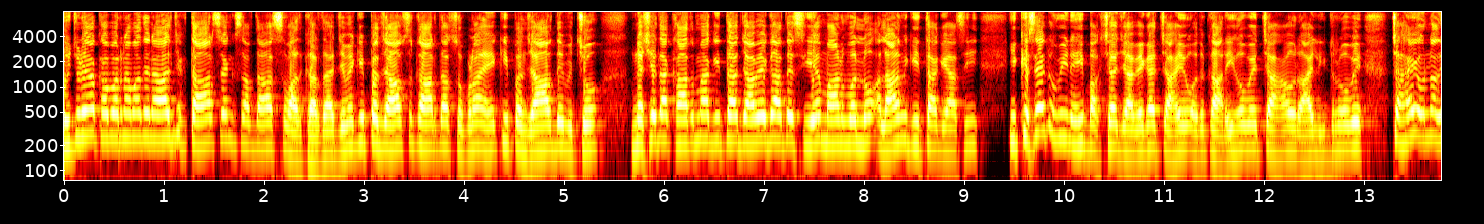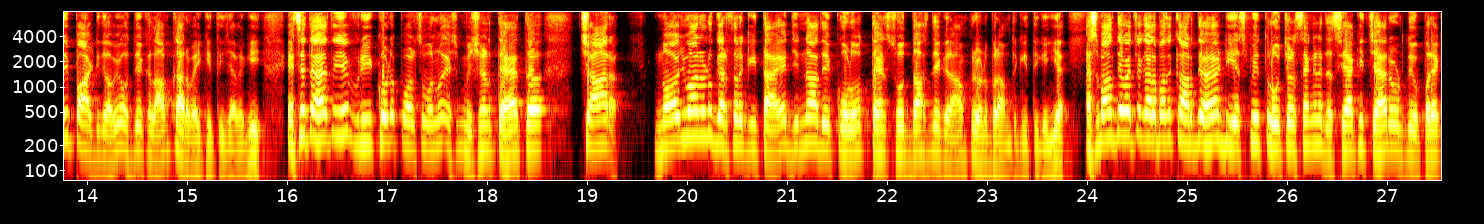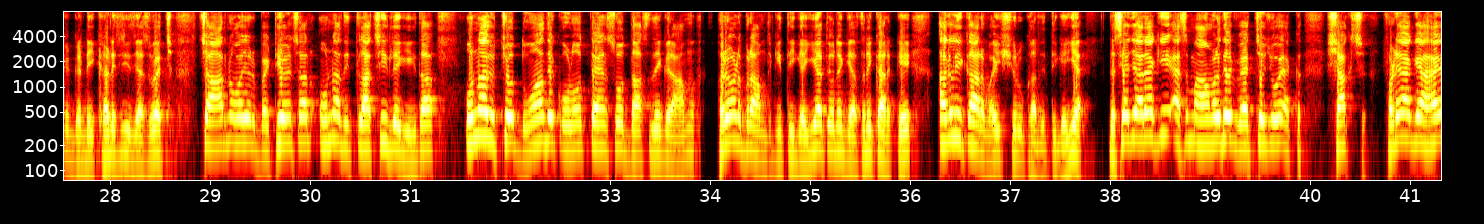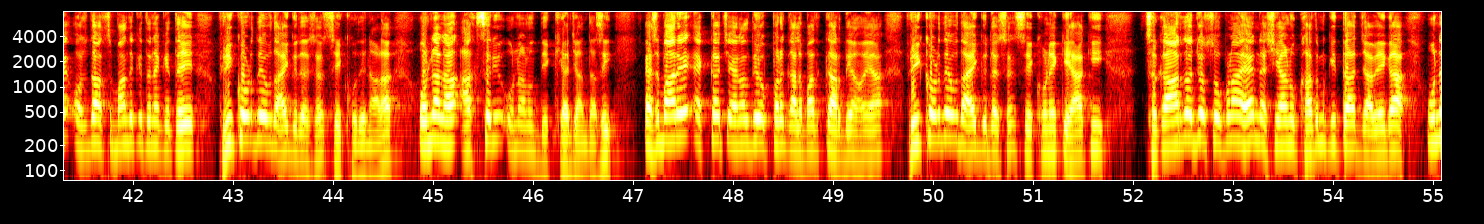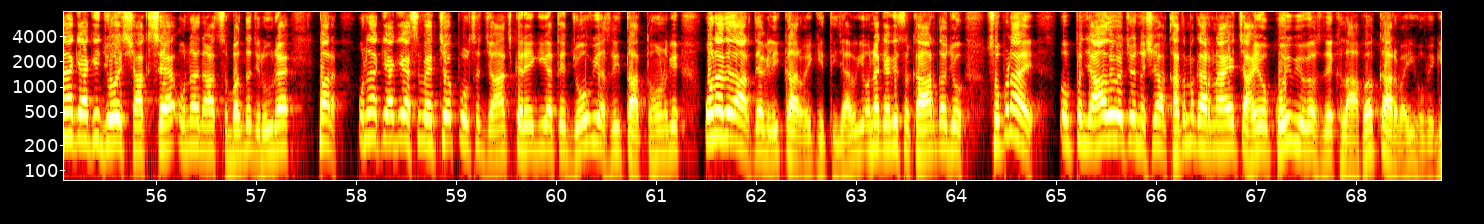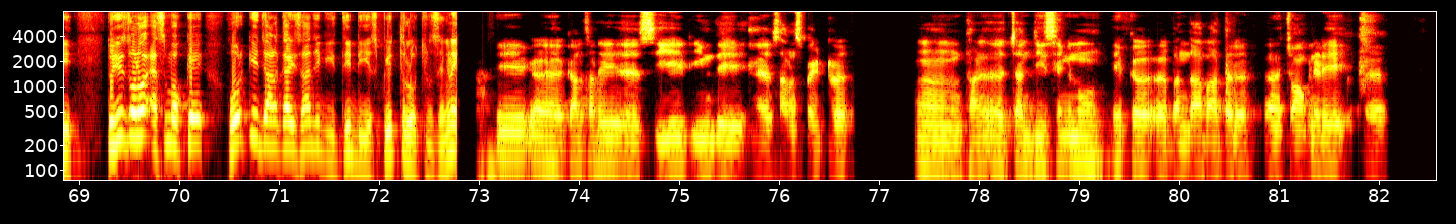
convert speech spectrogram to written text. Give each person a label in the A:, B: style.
A: ਤੋ ਜੁੜਿਆ ਖਬਰਨਾਮਾ ਦੇ ਨਾਲ, ਜਗਤਾਰ ਸਿੰਘ ਸਵਦਾਸ ਸਵਾਲ ਕਰਦਾ ਜਿਵੇਂ ਕਿ ਪੰਜਾਬ ਸਰਕਾਰ ਦਾ ਸੁਪਨਾ ਹੈ ਕਿ ਪੰਜਾਬ ਦੇ ਵਿੱਚੋਂ ਨਸ਼ੇ ਦਾ ਖਾਤਮਾ ਕੀਤਾ ਜਾਵੇਗਾ ਤੇ ਸੀਐਮ ਮਾਨ ਵੱਲੋਂ ਐਲਾਨ ਵੀ ਕੀਤਾ ਗਿਆ ਸੀ ਕਿ ਕਿਸੇ ਨੂੰ ਵੀ ਨਹੀਂ ਬਖਸ਼ਿਆ ਜਾਵੇਗਾ, ਚਾਹੇ ਉਹ ਅਧਿਕਾਰੀ ਹੋਵੇ, ਚਾਹੇ ਉਹ ਰਾਜ ਲੀਡਰ ਹੋਵੇ, ਚਾਹੇ ਉਹਨਾਂ ਦੀ ਪਾਰਟੀ ਦਾ ਹੋਵੇ, ਉਸ ਦੇ ਖਿਲਾਫ ਕਾਰਵਾਈ ਕੀਤੀ ਜਾਵੇਗੀ। ਇਸੇ ਤਹਿਤ ਇਹ ਫਰੀਦਕੋਟ ਪੁਲਿਸ ਵੱਲੋਂ ਇਸ ਮਿਸ਼ਨ ਤਹਿਤ ਚਾਰ ਨੌਜਵਾਨਾਂ ਨੂੰ ਗ੍ਰਿਫਤਾਰ ਕੀਤਾ ਹੈ, ਜਿਨ੍ਹਾਂ ਦੇ ਕੋਲੋਂ 310 ਦੇ ਗ੍ਰਾਮ ਹੈਰੋਇਨ ਬਰਾਮਦ ਕੀਤੀ ਗਈ ਹੈ। ਇਸ ਸੰਬੰਧ ਦੇ ਵਿੱਚ ਗੱਲਬਾਤ ਕਰਦੇ ਹੋਏ ਡੀਐਸਪੀ ਤਲੋਚਨ ਸਿੰਘ ਨੇ ਦੱਸਿਆ ਕਿ ਚਹਿਰ ਰੋਡ ਦੇ ਉੱਪਰ ਇੱਕ ਗੱਡੀ ਖੜੀ ਸੀ, ਜਿਸ ਵਿੱਚ ਚਾਰ ਨੌਜਵਾਨ ਬੈਠੇ ਹੋਏ ਸਨ। ਉਹਨਾਂ ਦੀ ਤਲਾਸ਼ੀ ਲਈ ਗਈ ਤਾਂ ਉਹਨਾਂ ਵਿੱਚੋਂ ਦੋਵਾਂ ਦੇ ਕੋਲੋਂ 310 ਦੇ ਗ੍ਰਾਮ ਹੈਰੋਇਨ ਬਰਾਮਦ ਕੀਤੀ ਗਈ ਹੈ ਤੇ ਉਹਨੇ ਗ੍ਰਿਫਤਾਰੀ ਕਰਕੇ ਅਗਲੀ ਕਾਰਵਾਈ ਸ਼ੁਰੂ ਕਰ ਦਿੱਤੀ ਗਈ ਹੈ। ਦੱਸਿਆ ਜਾ ਰਿਹਾ ਕਿ ਇਸ ਮਾਮਲੇ ਦੇ ਵਿੱਚ ਜੋ ਇੱਕ ਸ਼ਖਸ ਫੜਿਆ ਗਿਆ ਹੈ, ਉਸ ਦਾ ਸੰਬੰਧ ਕਿਤੇ ਨਾ ਕਿਤੇ ਫਰੀਦਕੋਟ ਦੇ ਵਿਧਾਇਕ ਗੁਰਦਰਸ਼ਨ ਸੇਖੋ ਦੇ ਨਾਲ ਆ। ਉਹਨਾਂ ਨਾਲ ਅਕਸਰ ਹੀ ਉਹਨਾਂ ਨੂੰ ਦੇਖਿਆ ਜਾਂਦਾ ਸੀ। ਇਸ ਬਾਰੇ ਇੱਕ ਚੈਨਲ ਦੇ ਉੱਪਰ ਗੱਲਬਾਤ ਕਰਦਿਆਂ ਹੋਇਆਂ ਫਰੀਦਕੋਟ ਦੇ ਵਿਧਾਇਕ ਗੁਰਦਰਸ਼ਨ ਸੇਖੋ ਨੇ ਕਿਹਾ ਕਿ ਸਰਕਾਰ ਦਾ ਜੋ ਸੁਪਨਾ ਹੈ, ਨਸ਼ਿਆਂ ਨੂੰ ਖਤਮ ਕੀਤਾ ਜਾਵੇਗਾ। ਉਹਨਾਂ ਕਿਹਾ ਕਿ ਜੋ ਇਹ ਸ਼ਖਸ ਹੈ, ਉਹਨਾਂ ਨਾਲ ਸੰਬੰਧ ਜ਼ਰੂਰ ਹੈ, ਪਰ ਉਹਨਾਂ ਕਿਹਾ ਕਿ ਇਸ ਵਿੱਚ ਪੁਲਿਸ ਜਾਂਚ ਕਰੇਗੀ ਅਤੇ ਜੋ ਵੀ ਅਸਲੀ ਤੱਤ ਹੋਣਗੇ, ਉਹਨਾਂ ਦੇ ਆਧਾਰ ਤੇ ਅਗਲੀ ਕਾਰਵਾਈ ਕੀਤੀ ਜਾਵੇਗੀ। ਉਹਨਾਂ ਕਿਹਾ ਕਿ ਸਰਕਾਰ ਦਾ ਜੋ ਸੁਪਨਾ ਹੈ, ਉਹ ਪੰਜਾਬ ਦੇ ਵਿੱਚ ਨਸ਼ਾ ਖਤਮ ਕਰਨਾ ਹੈ, ਚਾਹੇ ਉਹ ਕੋਈ ਵੀ ਹੋਵੇ ਉਸ ਦੇ ਖਿਲਾਫ ਕਾਰਵਾਈ ਹੋਵੇਗੀ। ਤੁਸੀਂ ਸੁਣੋ ਇਸ ਮੌਕੇ ਹੋਰ ਕੀ ਜਾਣਕਾਰੀ ਸਾਂਝੀ ਕੀਤੀ ਡੀਐਸਪੀ ਤਲੋਚਨ ਸਿੰਘ ਨੇ।
B: ਇਹ ਕੱਲ ਸਾਡੇ ਸੀਏ ਟੀਮ ਦੇ sub inspector um, Charanjit Singh ਨੂੰ ਇੱਕ ਬੰਦਾ ਬਾਦਰ ਚੌਂਕ ਨੇੜੇ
